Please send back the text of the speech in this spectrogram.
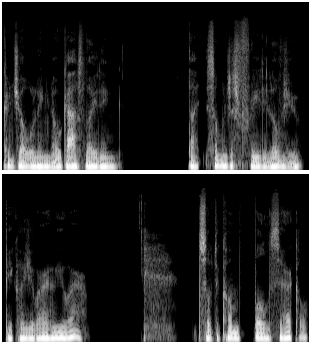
cajoling, no gaslighting, that someone just freely loves you because you are who you are. So to come full circle,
